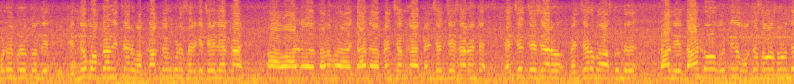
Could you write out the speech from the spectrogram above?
కుటుంబ ప్రభుత్వం ఎన్నో వాగ్దానాలు ఇచ్చారు. ఒక్క వాగ్దానం కూడా సరిగ్గా చేయలేక వాళ్ళు తన దాని పెన్షన్ పెన్షన్ చేశారంటే పెన్షన్ చేశారు పెన్షన్ వస్తుంది. కానీ దాంట్లో వచ్చిన ఒక్క సంవత్సరం ఉంది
